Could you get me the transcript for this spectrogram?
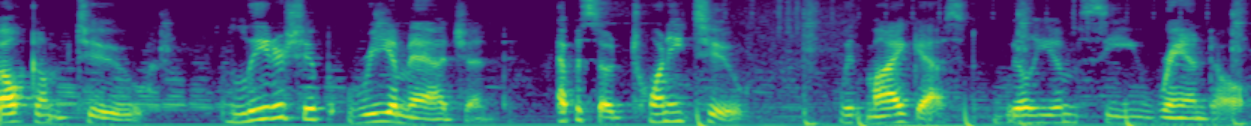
Welcome to Leadership Reimagined, episode 22, with my guest, William C. Randolph,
